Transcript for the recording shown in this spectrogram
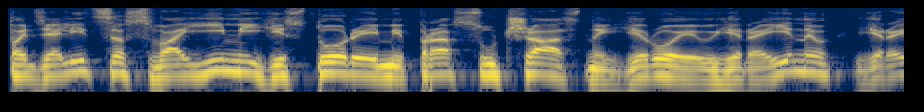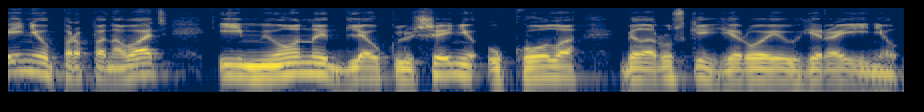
подзяліцца сваімі гісторыямі пра сучасных герояў гераіны гераіняў прапанаваць імёны для ўключэння у кола беларускіх герояў гераіняў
